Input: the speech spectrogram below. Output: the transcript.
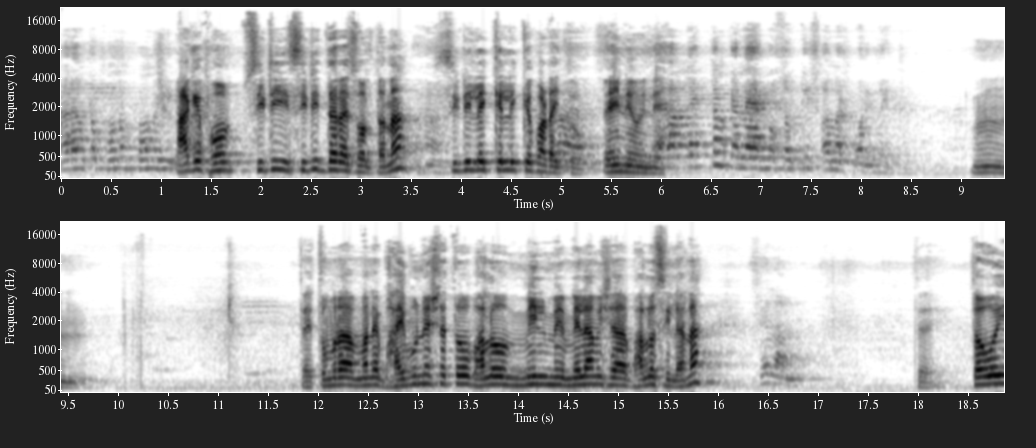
আর এখন তো ফোন ফোন আগে ফোন সিটি সিটির দ্বারাই চলতা না? সিটি লিখকে লিখকে পাঠাইতো। এই নে ওই নে। দেখতাম কেন এক বছর কি ছয় মাস পরে যাইতো হুম। তাই তোমরা মানে ভাই বোনের সাথে ভালো মিল মেলামেশা ভালো ছিল না? তাই তো ওই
